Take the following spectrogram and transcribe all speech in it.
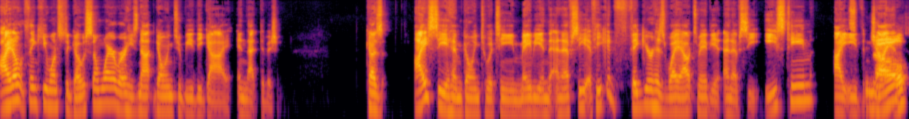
I don't think he wants to go somewhere where he's not going to be the guy in that division. Because I see him going to a team maybe in the NFC. If he could figure his way out to maybe an NFC East team, i.e., the no. Giants,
